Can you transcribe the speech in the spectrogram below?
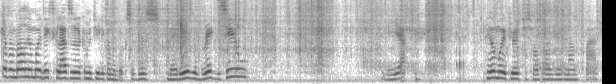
heb hem wel heel mooi dichtgelaten zodat ik hem met jullie kan unboxen. Dus bij deze break the seal. Ja. Heel mooie kleurtjes wel trouwens deze maand. Paars.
